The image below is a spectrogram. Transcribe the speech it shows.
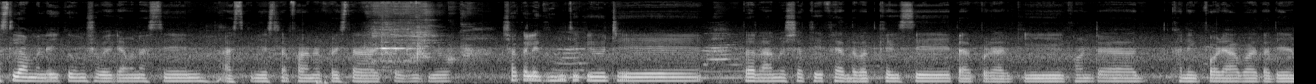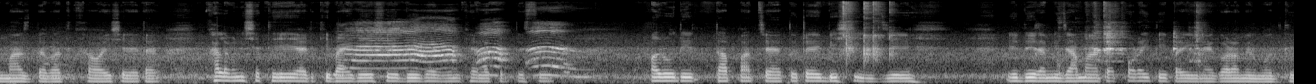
আসসালামু আলাইকুম, সবাই কেমন আছেন? আজকে নিয়ে আসলাম ফার্নার প্রাইস তার একটা ভিডিও। সকালে ঘুম থেকে উঠে তার রান্নার সাথে ফ্যান্দাবাদ খাইছে, তারপরে আর কি ঘণ্টা খানিক পরে আবার তাদের মাছ দাবাত খাওয়াই সেরে তার খালামানির সাথে আর কি বাইরে এসে দুই ভাই বোন খেলা করতেছে। আর ওদের তাপমাত্রা এতটাই বেশি যে এদের আমি জামাটা পরাইতেই পারি না গরমের মধ্যে।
